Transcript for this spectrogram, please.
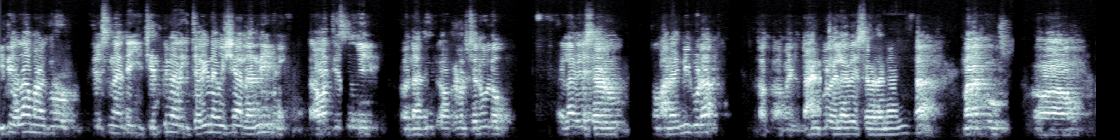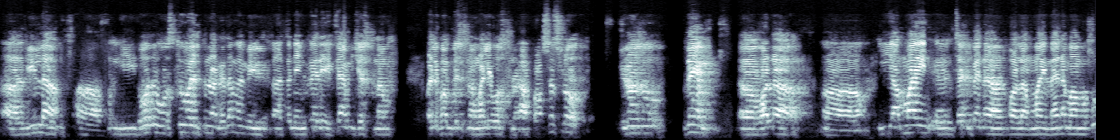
ఇది ఎలా మనకు తెలిసిందంటే ఈ చెప్పిన జరిగిన విషయాలన్నీ తర్వాత తీసుకుని నది అక్కడ చెరువులో ఎలా వేశాడు అవన్నీ కూడా ట్యాంక్లో ఎలా వేశాడు అని కూడా మనకు వీళ్ళ ఈ రోజు వస్తూ వెళ్తున్నాడు కదా మేము అతను ఎంక్వైరీ ఎగ్జామిన్ చేస్తున్నాం మళ్ళీ పంపిస్తున్నాం మళ్ళీ వస్తున్నాడు ఆ ప్రాసెస్లో ఈరోజు ఉదయం వాళ్ళ ఆ, ఈ అమ్మాయి చనిపోయిన వాళ్ళ అమ్మాయి మేనమామకు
